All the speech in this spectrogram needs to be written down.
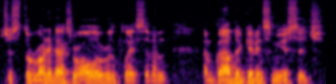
just the running backs were all over the place, and I'm I'm glad they're getting some usage.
